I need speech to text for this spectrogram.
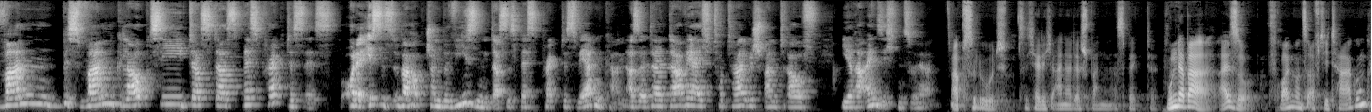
wann bis wann glaubt sie, dass das Best Practice ist? Oder ist es überhaupt schon bewiesen, dass es Best Practice werden kann? Also da, da wäre ich total gespannt drauf, Ihre Einsichten zu hören. Absolut. Sicherlich einer der spannenden Aspekte. Wunderbar. Also freuen wir uns auf die Tagung.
